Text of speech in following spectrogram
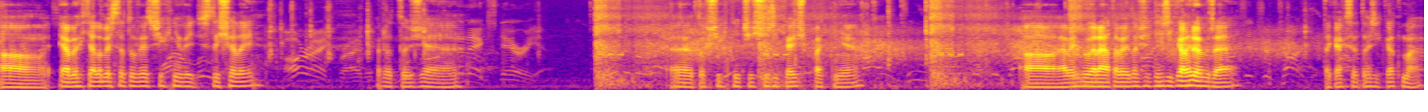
A já bych chtěl, abyste tu věc všichni slyšeli, protože eh, to všichni Češi říkají špatně. A já bych byl rád, aby to všichni říkali dobře, tak jak se to říkat má.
